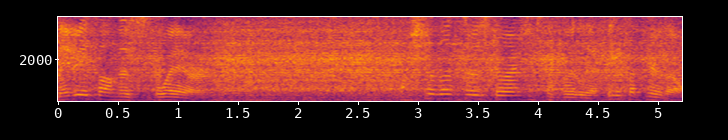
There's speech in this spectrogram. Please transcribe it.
Maybe it's on this square. I should have looked those directions completely. I think it's up here, though.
